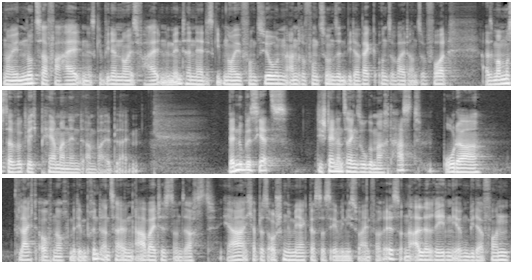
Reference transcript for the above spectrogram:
neue Nutzerverhalten, es gibt wieder neues Verhalten im Internet, es gibt neue Funktionen, andere Funktionen sind wieder weg und so weiter und so fort. Also man muss da wirklich permanent am Ball bleiben. Wenn du bis jetzt die Stellenanzeigen so gemacht hast oder vielleicht auch noch mit den Printanzeigen arbeitest und sagst, ja, ich habe das auch schon gemerkt, dass das irgendwie nicht so einfach ist und alle reden irgendwie davon,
